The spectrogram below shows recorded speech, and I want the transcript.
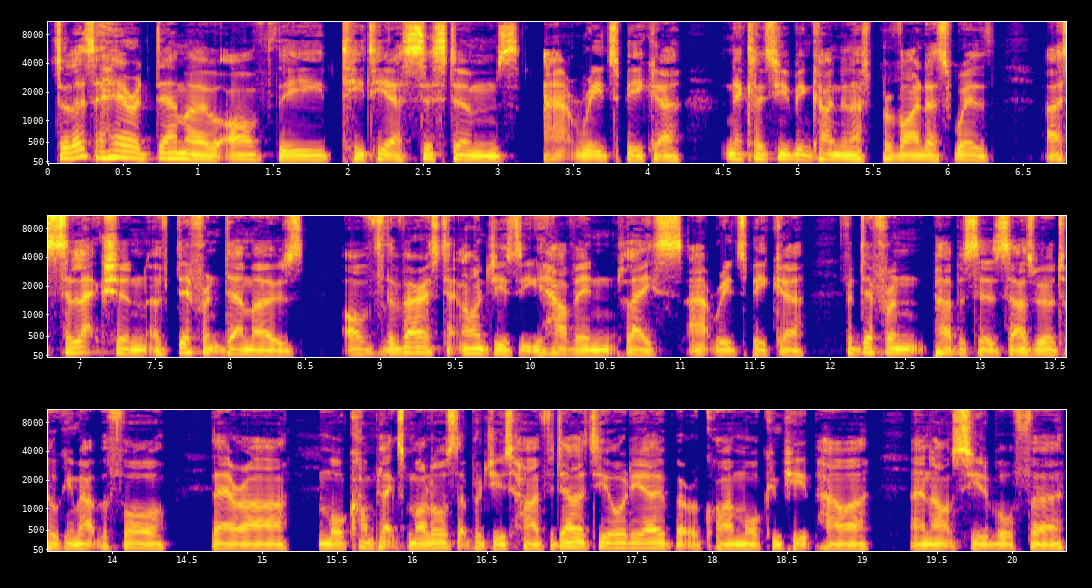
So let's hear a demo of the TTS systems at ReadSpeaker. Nicholas, you've been kind enough to provide us with a selection of different demos of the various technologies that you have in place at ReadSpeaker for different purposes. As we were talking about before, there are more complex models that produce high fidelity audio but require more compute power and aren't suitable for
